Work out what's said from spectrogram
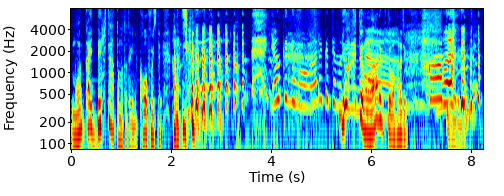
問題できたと思った時に興奮して鼻血が出て よくても悪くてもよくても悪くても鼻血がはーって出る。ね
